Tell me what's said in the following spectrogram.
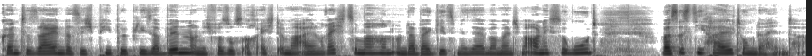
könnte sein, dass ich People-Pleaser bin und ich versuche es auch echt immer allen recht zu machen und dabei geht es mir selber manchmal auch nicht so gut was ist die Haltung dahinter?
